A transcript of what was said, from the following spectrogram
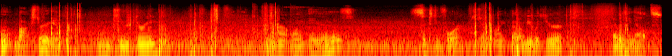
Oh, box 3 again. One, two, three. And that one is 64. So Mike, that'll be with your everything else.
